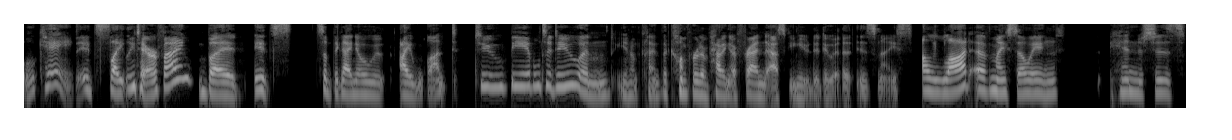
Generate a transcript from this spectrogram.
okay. It's slightly terrifying, but it's something I know I want to be able to do. And, you know, kind of the comfort of having a friend asking you to do it is nice. A lot of my sewing hinges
